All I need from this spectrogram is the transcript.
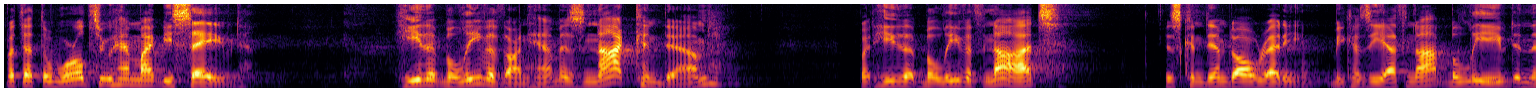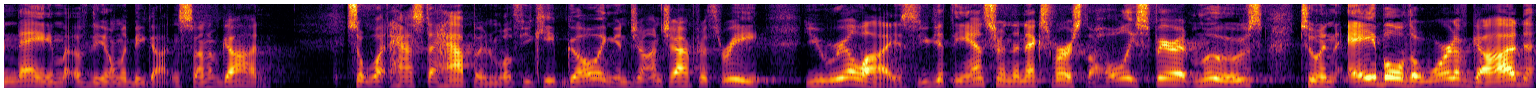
but that the world through him might be saved. He that believeth on him is not condemned, but he that believeth not is condemned already because he hath not believed in the name of the only begotten Son of God. So, what has to happen? Well, if you keep going in John chapter 3, you realize, you get the answer in the next verse. The Holy Spirit moves to enable the Word of God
